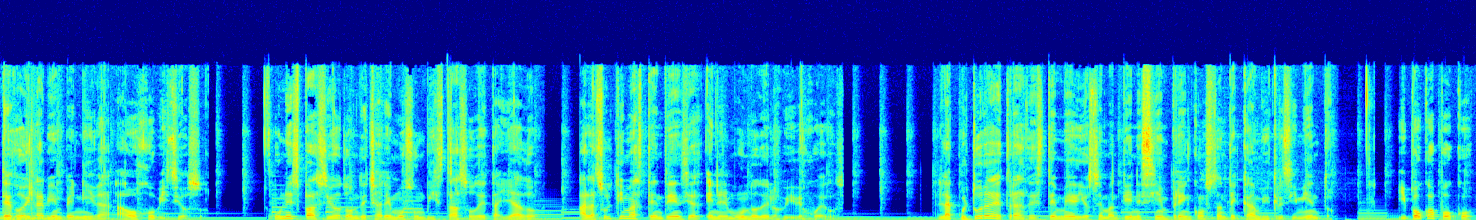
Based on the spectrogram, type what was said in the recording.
Te doy la bienvenida a Ojo Vicioso, un espacio donde echaremos un vistazo detallado a las últimas tendencias en el mundo de los videojuegos. La cultura detrás de este medio se mantiene siempre en constante cambio y crecimiento, y poco a poco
